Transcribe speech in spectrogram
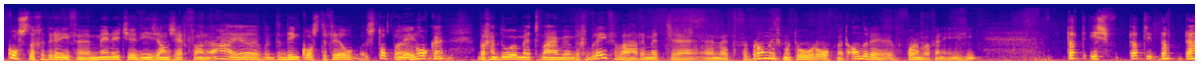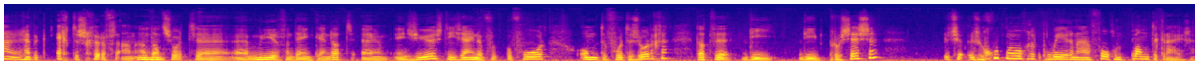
kostengedreven manager die dan zegt van, ah ja, dat ding kost te veel, stoppen, Leef- nokken, we gaan door met waar we gebleven waren, met, met verbrandingsmotoren of met andere vormen van energie. Dat is, dat, dat, daar heb ik echt de schurft aan, aan Mhm. dat soort eh, eh, manieren van denken. En dat eh, ingenieurs die zijn ervoor om ervoor te zorgen dat we die, die processen zo, zo goed mogelijk proberen naar een volgend plan te krijgen.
